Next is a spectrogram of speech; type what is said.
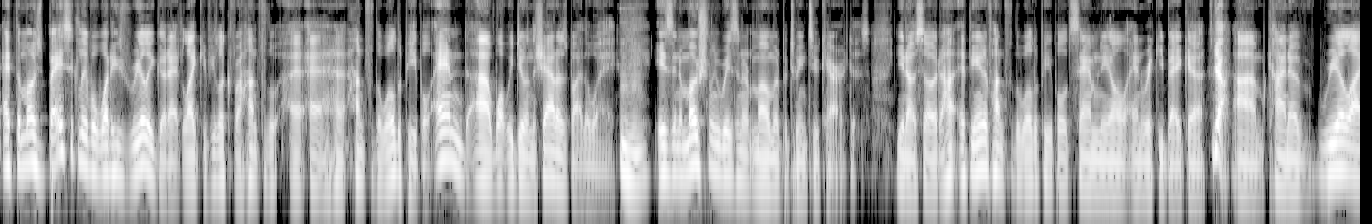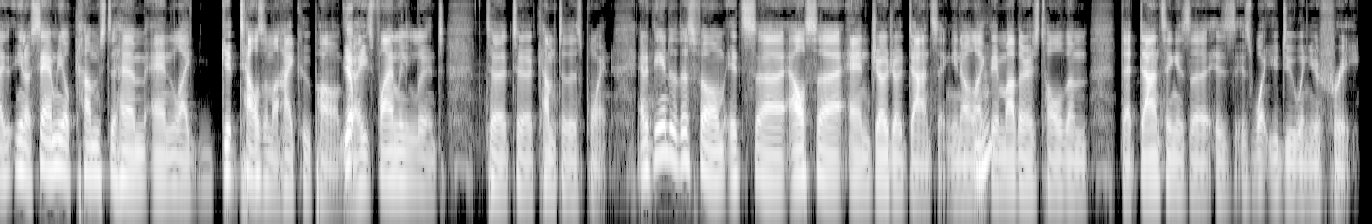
at the most basic level, what he's really good at, like if you look for Hunt for the uh, uh, Hunt for the Wilderpeople, and uh, what we do in the shadows, by the way, is an emotionally resonant moment between two characters. You know, so at, at the end of Hunt for the Wilderpeople, it's Sam Neill and Ricky Baker. Yeah. Um, kind of realize, you know, Sam Neill comes to him and like get tells him a haiku poem. You know, he's finally learned to to come to this point. And at the end of this film, it's uh, Elsa and Jojo dancing. You know, Mm-hmm. like their mother has told them that dancing is a is is what you do when you're free.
